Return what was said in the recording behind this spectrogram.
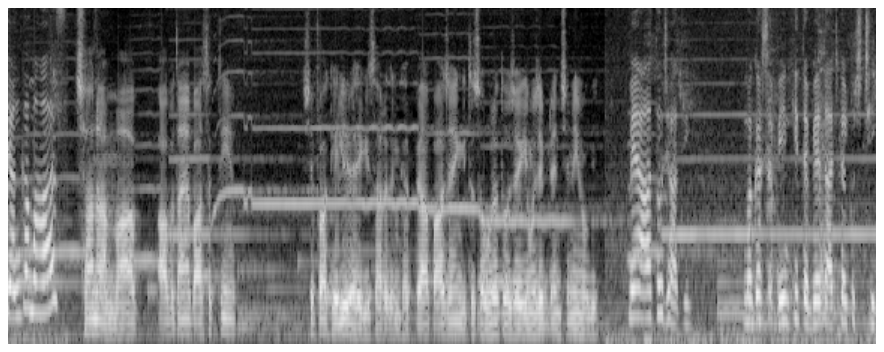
जंग का महाज अच्छा ना अम्मा आप आप बताएँ आप आ सकती हैं। शिफा अकेली रहेगी सारे दिन घर पे। आप आ जाएँगी तो सहूलत हो जाएगी मुझे भी टेंशन नहीं होगी। मैं आ तो जाती मगर सबीन की तबीयत आजकल कुछ ठीक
